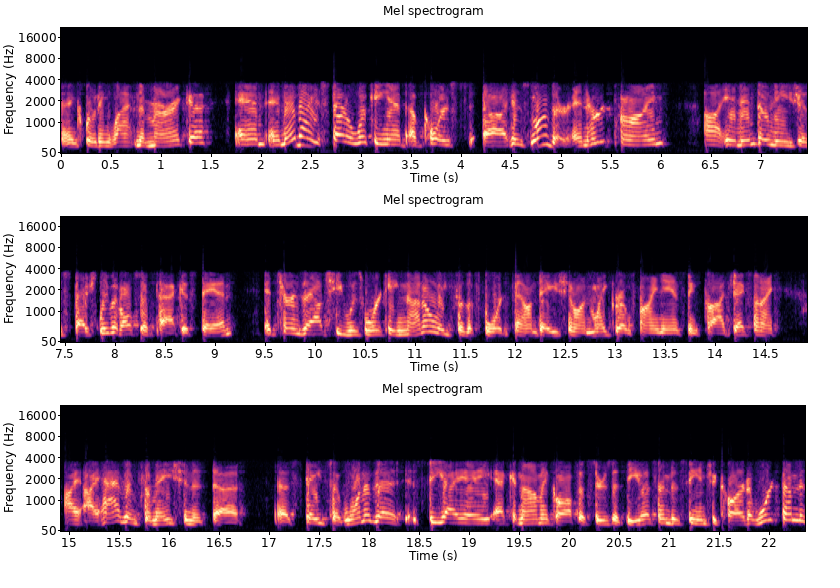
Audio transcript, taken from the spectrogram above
including Latin America. And and then I started looking at, of course, uh, his mother and her time uh, in Indonesia, especially, but also Pakistan. It turns out she was working not only for the Ford Foundation on microfinancing projects, and I I, I have information that. Uh, uh, states that one of the CIA economic officers at the U.S. Embassy in Jakarta worked on the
